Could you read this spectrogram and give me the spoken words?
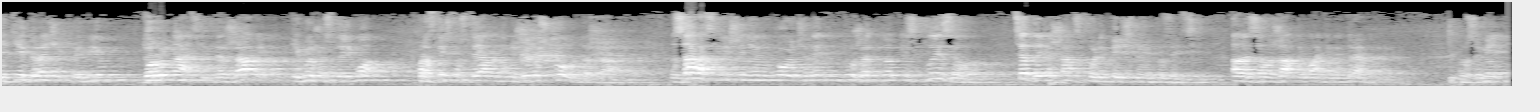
який, до речі, привів до руйнації держави, і ми вже стоїмо, практично стояли на межі розколу держави. Зараз рішення Януковича не дуже і зблизило. Це дає шанс політичної позиції. Але заважати владі не треба. Розумієте?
